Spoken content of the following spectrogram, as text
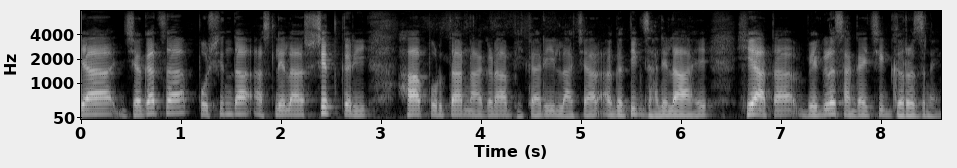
या जगाचा पोशिंदा असलेला शेतकरी हा पुरता नागडा भिकारी लाचार अगतिक झालेला आहे हे आता वेगळं सांगायची गरज नाही.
